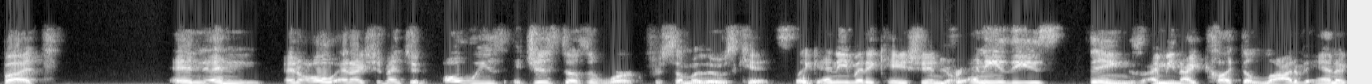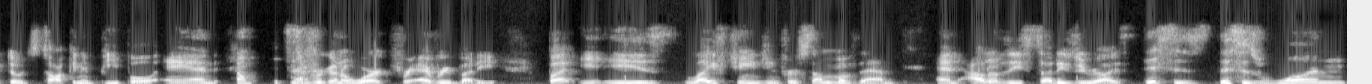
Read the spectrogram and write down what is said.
But and and and oh and I should mention always it just doesn't work for some of those kids. Like any medication Yeah. for any of these things. I mean, I collect a lot of anecdotes talking to people, and you know, it's never going to work for everybody, but it is life changing for some of them. And out of these studies, we realize this is this is one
